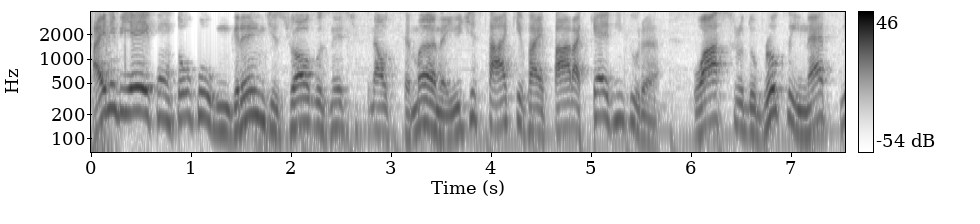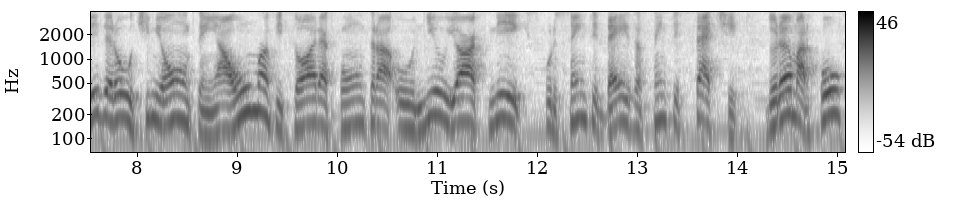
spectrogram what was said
A NBA contou com grandes jogos neste final de semana e o destaque vai para Kevin Durant. O astro do Brooklyn Nets liderou o time ontem a uma vitória contra o New York Knicks por 110 a 107. Durant marcou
